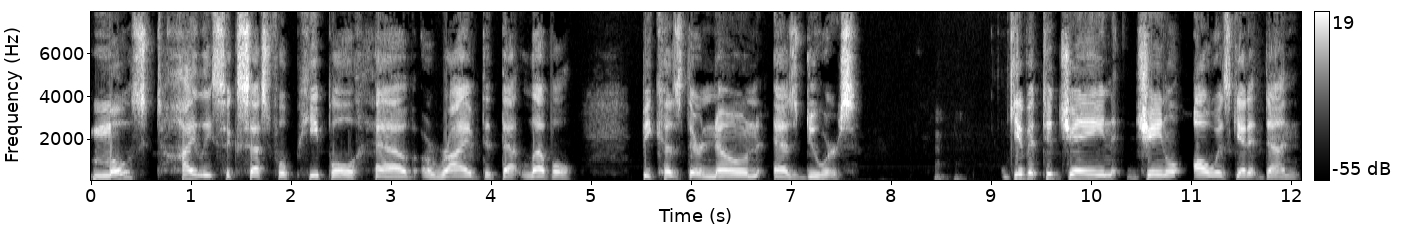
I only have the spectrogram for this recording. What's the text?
Most highly successful people have arrived at that level because they're known as doers. Mm-hmm. Give it to Jane, Jane will always get it done.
